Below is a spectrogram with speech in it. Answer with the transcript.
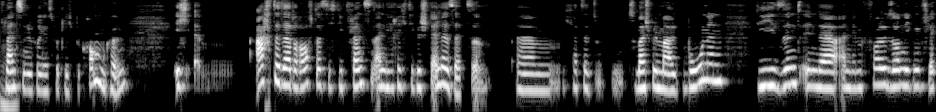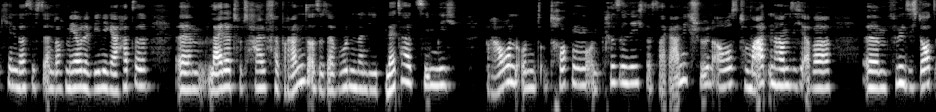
Pflanzen übrigens wirklich bekommen können. Ich äh, achte darauf, dass ich die Pflanzen an die richtige Stelle setze. Ähm, ich hatte zum Beispiel mal Bohnen, die sind in der, an dem voll sonnigen Fleckchen, das ich dann doch mehr oder weniger hatte, ähm, leider total verbrannt. Also da wurden dann die Blätter ziemlich braun und trocken und krisselig. Das sah gar nicht schön aus. Tomaten haben sich aber ähm, fühlen sich dort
